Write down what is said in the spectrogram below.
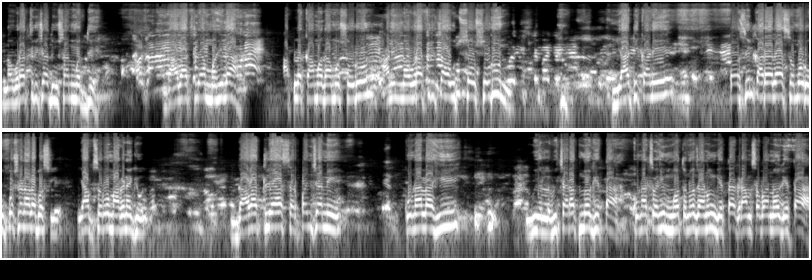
नवरात्रीच्या दिवसांमध्ये गावातल्या महिला आपलं कामधाम सोडून आणि नवरात्रीचा उत्सव सोडून या ठिकाणी तहसील कार्यालयासमोर उपोषणाला बसले या सर्व मागण्या घेऊन. गावातल्या सरपंचांनी कुणालाही विचारात न घेता कुणाचंही मत न जाणून घेता ग्रामसभा न घेता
